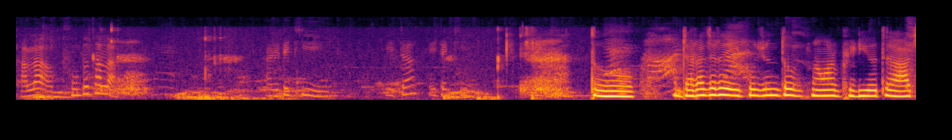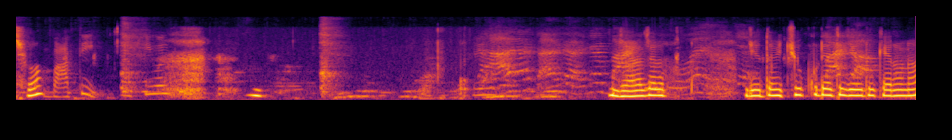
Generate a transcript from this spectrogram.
থালা, ফুটো থালা? আর এটা কি? এটা এটা কি? তো যারা যারা এই পর্যন্ত আমার ভিডিওতে আছো বাতি? কি যারা যারা যেহেতু আমি চুপ করে আছি যেহেতু কেননা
